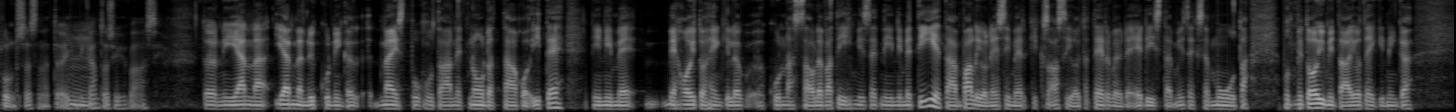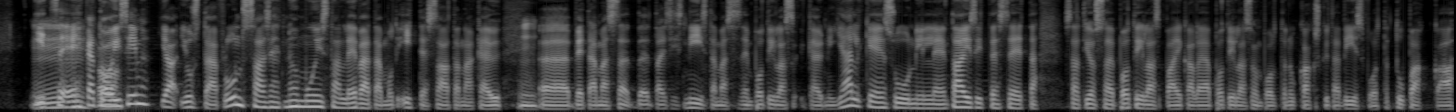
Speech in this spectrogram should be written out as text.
flunssaisena töihin, mm. mikä on tosi hyvä asia. Toi on niin jännä, jännä nyt, kun niinkö näistä puhutaan, että noudattaako itse, niin, niin me, me hoitohenkilökunnassa olevat ihmiset, niin, niin me tiedetään paljon esimerkiksi asioita terveyden edistämiseksi ja muuta, mutta me toimitaan jotenkin niinkö itse Mm, ehkä toisin, ja just tämä flunssa on se, että no muista levätä, mutta itse saatana käy mm. ö, vetämässä, tai siis niistämässä sen potilaskäynnin jälkeen suunnilleen, tai sitten se, että sä oot jossain potilaspaikalla ja potilas on polttanut 25 vuotta tupakkaa,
